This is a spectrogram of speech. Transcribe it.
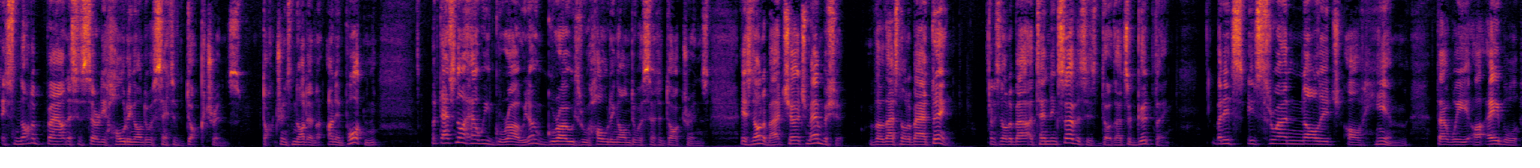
It's not about necessarily holding on to a set of doctrines. Doctrine's not un- unimportant, but that's not how we grow. We don't grow through holding on to a set of doctrines. It's not about church membership, though that's not a bad thing. It's not about attending services, though that's a good thing. But it's it's through our knowledge of Him that we are able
